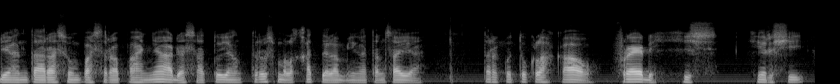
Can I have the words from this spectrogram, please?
Di antara sumpah serapahnya ada satu yang terus melekat dalam ingatan saya. Terkutuklah kau, Fred Hirschi,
